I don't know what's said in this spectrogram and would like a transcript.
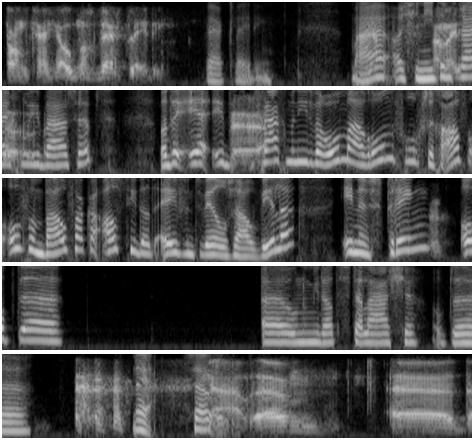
dan krijg je ook nog werkkleding. werkkleding. Maar als je niet Maar een vrij goede baas hebt... Want ik, ja, ik Eh. vraag me niet waarom, maar Ron vroeg zich af of een bouwvakker... als hij dat eventueel zou willen, in een string op de... eh, hoe noem je dat? Stellage? Op de... nou ja, zo... Nou, ehm, eh,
